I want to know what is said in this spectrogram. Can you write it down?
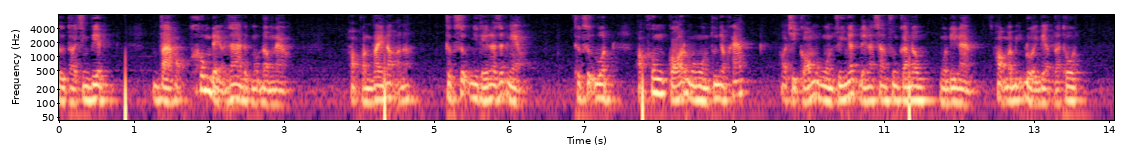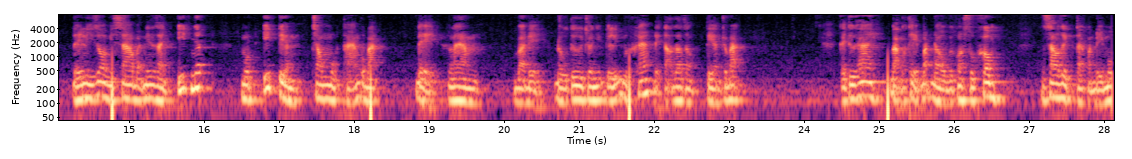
từ thời sinh viên và họ không để ra được một đồng nào họ còn vay nợ nữa. Thực sự như thế là rất nghèo. Thực sự luôn, họ không có được một nguồn thu nhập khác. Họ chỉ có một nguồn duy nhất, đấy là Samsung Canon, nguồn đi làm. Họ mà bị đuổi việc là thôi. Đấy là lý do vì sao bạn nên dành ít nhất một ít tiền trong một tháng của bạn để làm và để đầu tư cho những cái lĩnh vực khác để tạo ra dòng tiền cho bạn. Cái thứ hai, bạn có thể bắt đầu với con số 0 giao dịch tài khoản demo.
